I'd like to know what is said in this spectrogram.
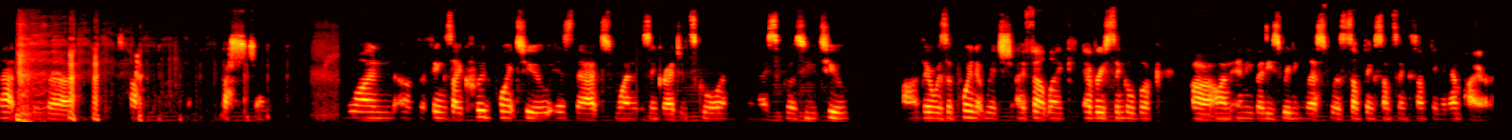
that is a tough question. One of the things I could point to is that when I was in graduate school, and, and I suppose you too, uh, there was a point at which I felt like every single book uh, on anybody's reading list was something, something, something in Empire.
